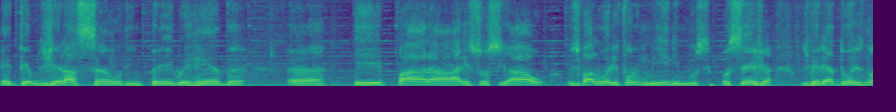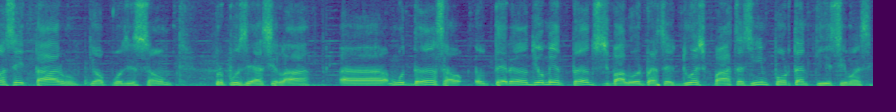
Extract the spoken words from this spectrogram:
em termos de geração de emprego e renda, é, e para a área social, os valores foram mínimos. Ou seja, os vereadores não aceitaram que a oposição propusesse lá a mudança, alterando e aumentando esse valor para essas duas pastas importantíssimas.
